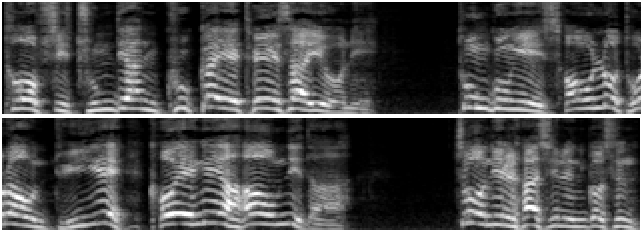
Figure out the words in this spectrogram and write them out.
더없이 중대한 국가의 대사이오니 동궁이 서울로 돌아온 뒤에 거행해야 하옵니다. 전의를 하시는 것은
